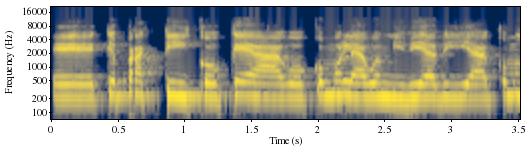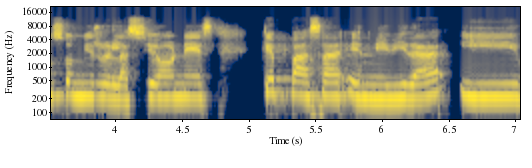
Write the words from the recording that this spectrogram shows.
eh, qué practico, qué hago, cómo le hago en mi día a día, cómo son mis relaciones, qué pasa en mi vida. Y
